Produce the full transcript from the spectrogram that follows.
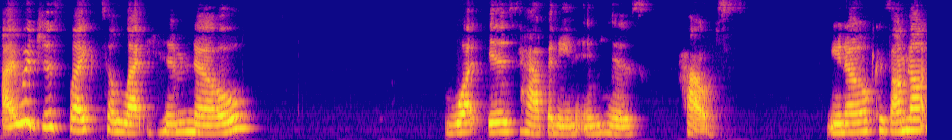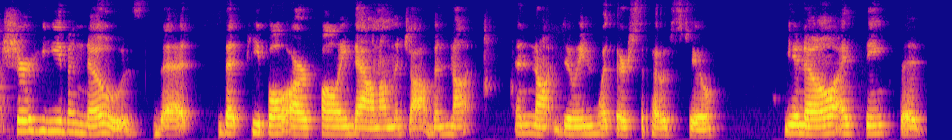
I would just like to let him know what is happening in his house. You know, because I'm not sure he even knows that that people are falling down on the job and not and not doing what they're supposed to. You know, I think that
